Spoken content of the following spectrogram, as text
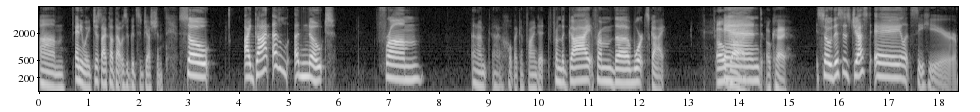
Um, anyway, just I thought that was a good suggestion. So I got a, a note from, and I'm, I hope I can find it from the guy from the warts guy. Oh And- God. Okay. So this is just a let's see here.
